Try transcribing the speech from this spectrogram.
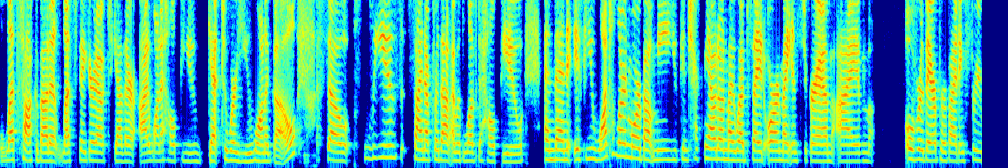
Let's talk about it. Let's figure it out together. I want to help you get to where you want to go. So please sign up for that. I would love to help you. And then if you want to learn more about me, you can check me out on my website or on my Instagram. I'm over there providing free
